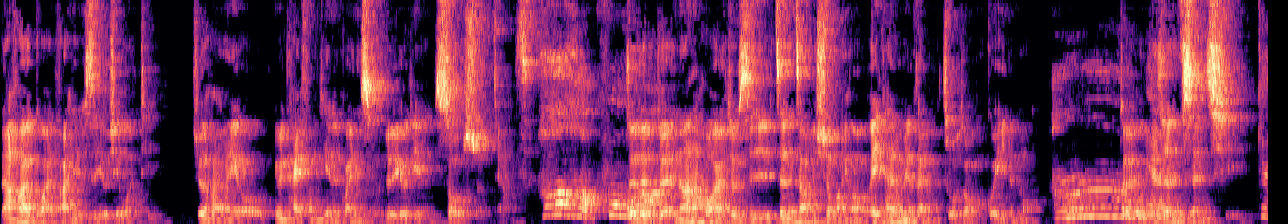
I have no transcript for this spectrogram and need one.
然后后来果然发现是有些问题。就好像有因为台风天的关系什么，就有点受损这样子。哦，好酷！对对对，然后他后来就是真的找你修完以后，哎，他就没有再做这种诡异的梦。哦，对我觉得这很神奇。对，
